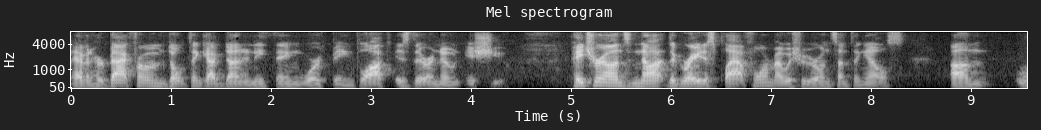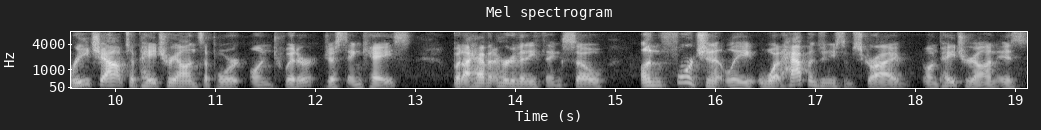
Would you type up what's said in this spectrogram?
I haven't heard back from them. Don't think I've done anything worth being blocked. Is there a known issue? Patreon's not the greatest platform. I wish we were on something else. Um, reach out to Patreon support on Twitter just in case, but I haven't heard of anything. So, unfortunately, what happens when you subscribe on Patreon is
